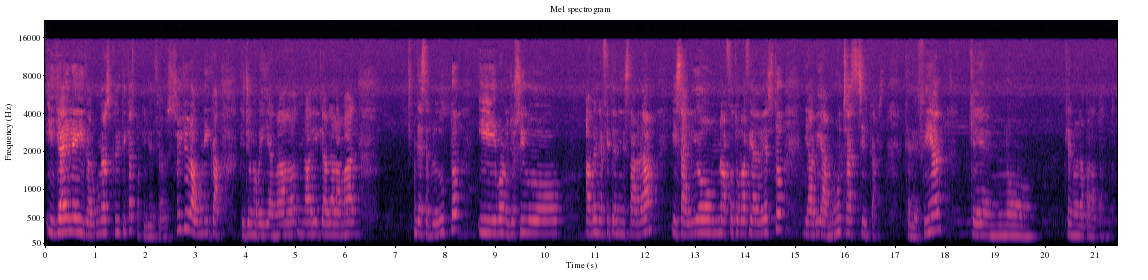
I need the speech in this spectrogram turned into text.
Y ya he leído algunas críticas porque yo decía, a ver, soy yo la única que yo no veía nada, nadie que hablara mal de este producto. Y bueno, yo sigo a Benefit en Instagram y salió una fotografía de esto y había muchas chicas que decían que no, que no era para tanto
